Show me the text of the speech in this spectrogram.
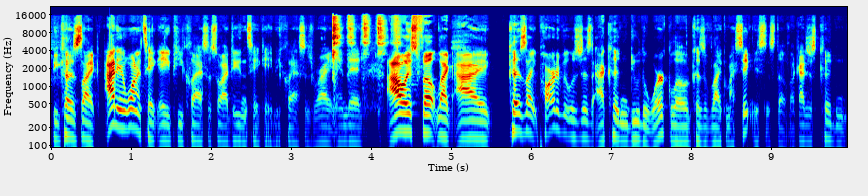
because like I didn't want to take AP classes, so I didn't take AP classes, right? And then I always felt like I because like part of it was just I couldn't do the workload because of like my sickness and stuff. Like I just couldn't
